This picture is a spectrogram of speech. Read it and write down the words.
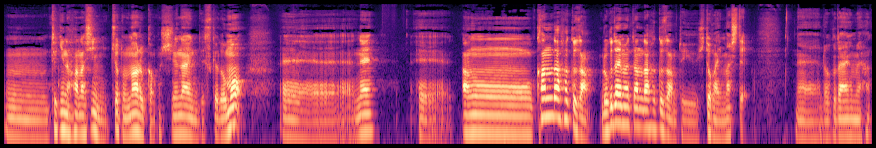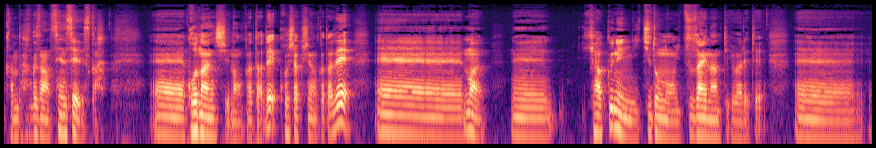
うん的な話にちょっとなるかもしれないんですけども。えー、ねえー、あのー神田伯山六代目神田伯山という人がいまして。ね、六代目神田伯山先生ですか。えー、講談師の方で、講釈師の方で、えー、まあ、ね、100年に一度の逸材なんて言われて、えー、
